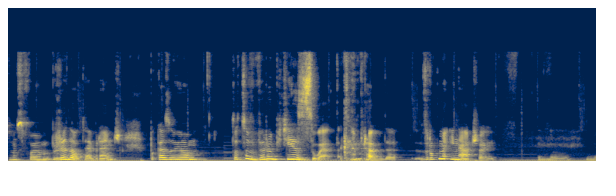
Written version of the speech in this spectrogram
tą swoją brzydotę wręcz pokazują to, co wy robicie, jest złe, tak naprawdę. Zróbmy inaczej. No, no.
